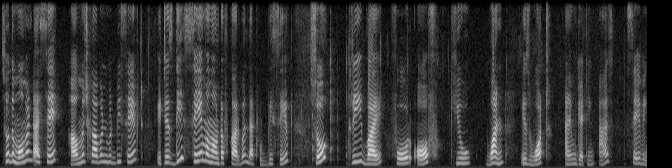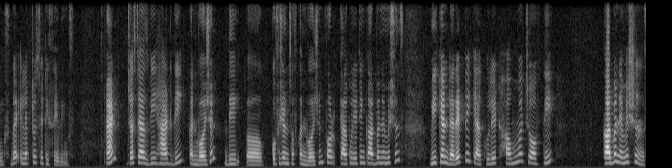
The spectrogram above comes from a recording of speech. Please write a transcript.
So, the moment I say how much carbon would be saved, it is the same amount of carbon that would be saved. So, 3 by 4 of Q 1 is what I am getting as savings, the electricity savings. And just as we had the conversion, the uh, coefficients of conversion for calculating carbon emissions, we can directly calculate how much of the carbon emissions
